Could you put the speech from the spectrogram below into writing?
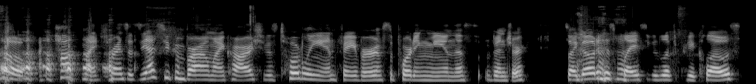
So I popped my friend says, Yes, you can borrow my car. She was totally in favor of supporting me in this venture. So I go to his place. He lived pretty close.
